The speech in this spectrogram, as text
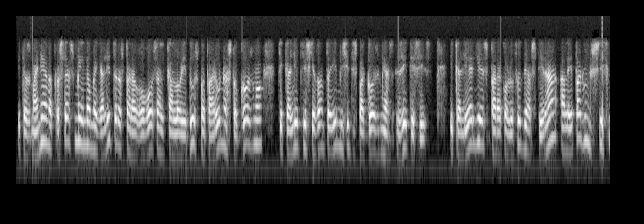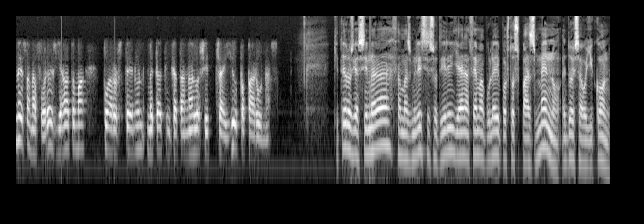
Η Τασμανία, να προσθέσουμε, είναι ο μεγαλύτερος παραγωγός αλκαλοειδούς παπαρούνα στον κόσμο και καλύπτει σχεδόν το ίμιση της παγκόσμιας ζήτησης. Οι καλλιέργειες παρακολουθούνται αυστηρά, αλλά υπάρχουν συχνές αναφορές για άτομα που αρρωσταίνουν μετά την κατανάλωση τσαγιού παπαρούνας. Και τέλος για σήμερα θα μας μιλήσει Σωτήρη για ένα θέμα που λέει πως το σπασμένο εντός εισαγωγικών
